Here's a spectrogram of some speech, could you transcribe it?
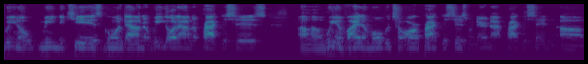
you know, meeting the kids, going down there. We go down to practices. Um, we invite them over to our practices when they're not practicing. Um,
